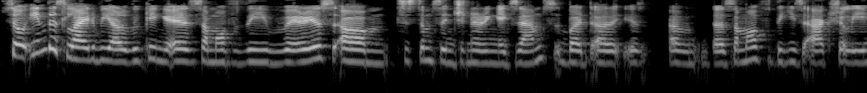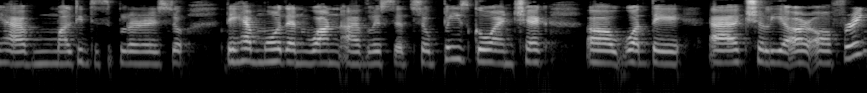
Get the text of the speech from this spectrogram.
So in this slide we are looking at some of the various um, systems engineering exams but uh, uh, some of these actually have multidisciplinary so they have more than one i've listed. So please go and check uh, what they actually are offering.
